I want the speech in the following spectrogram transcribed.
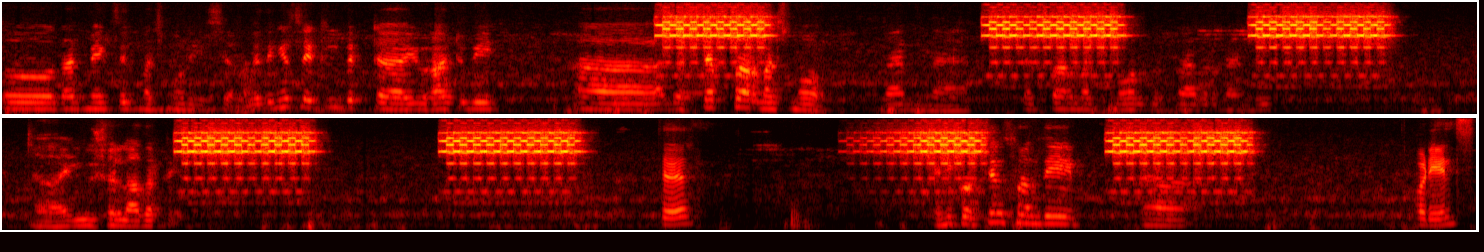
So that makes it much more easier. The thing is little bit, uh, you have to be, uh, the steps are much more than, uh, steps are much more rather than the uh, usual other things. Sir, Any questions from the uh, audience.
